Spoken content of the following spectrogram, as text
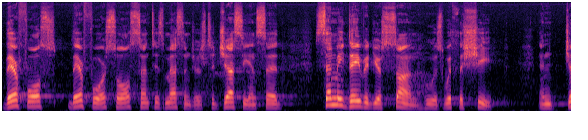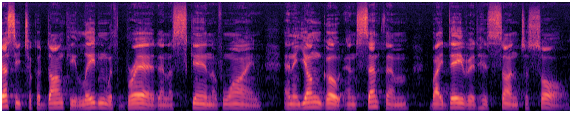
Therefore, therefore Saul sent his messengers to Jesse and said, Send me David your son, who is with the sheep. And Jesse took a donkey laden with bread and a skin of wine and a young goat, and sent them by David his son to Saul.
